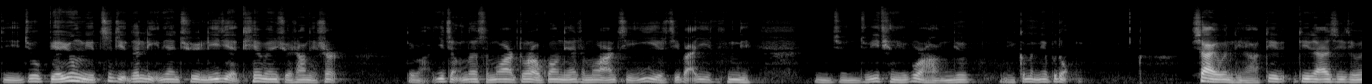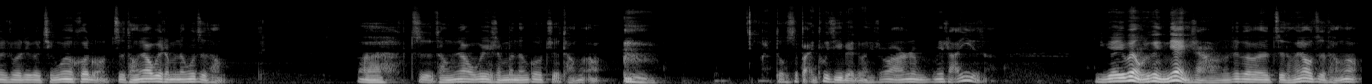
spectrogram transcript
你就别用你自己的理念去理解天文学上的事儿，对吧？一整的什么玩意儿多少光年什么玩意儿几亿几百亿，你你就你就一听一过哈，你就你根本你也不懂。下一个问题啊，D D S 提问说这个，请问何总，止疼药为什么能够止疼？啊，止疼药为什么能够止疼啊？都是百度级别的问题，这玩意儿没啥意思。你愿意问，我就给你念一下。我说这个止疼药止疼啊，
